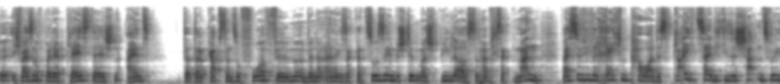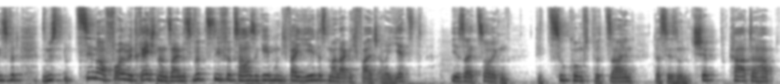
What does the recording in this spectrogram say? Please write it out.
äh, ich weiß noch bei der PlayStation 1, da, da gab es dann so Vorfilme und wenn dann einer gesagt hat, so sehen bestimmt mal Spiele aus, dann habe ich gesagt, Mann, weißt du, wie viel Rechenpower das gleichzeitig diese Schattenswillen, es wird, es müsste ein Zimmer voll mit Rechnern sein, das wird es nie für zu Hause geben und ich war jedes Mal lag ich falsch, aber jetzt, ihr seid Zeugen. Die Zukunft wird sein, dass ihr so eine Chipkarte habt,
